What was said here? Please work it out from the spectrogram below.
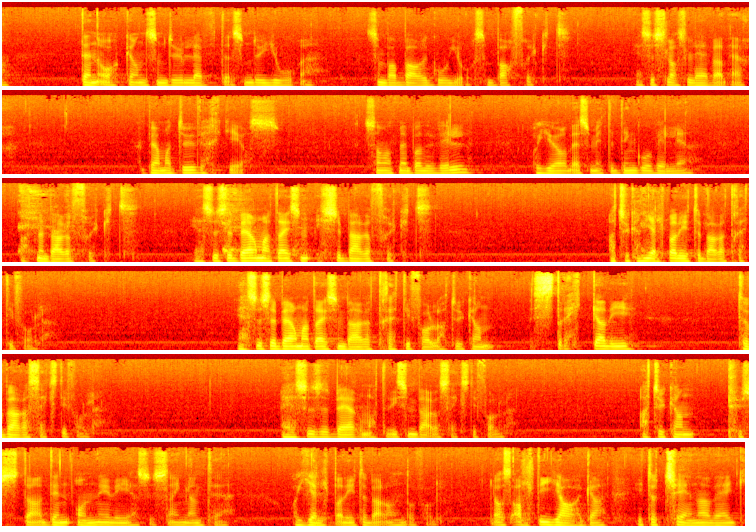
den åkeren som du levde, som du gjorde, som var bare god jord, som bar frukt. Jesus, la oss leve der. Jeg ber om at du virker i oss, sånn at vi både vil og gjør det som etter din gode vilje. At vi bærer frukt. Jesus, jeg ber om at de som ikke bærer frukt, at du kan hjelpe dem til å bære 30-fold. Jesus, jeg ber om at de som bærer 30-fold, at du kan strekke de til å bære 60-fold. Jesus, jeg ber om at de som bærer 60-fold, at du kan puste din ånd i dem, Jesus, en gang til, og hjelpe dem til å bære 100-fold. La oss alltid jage etter å tjene deg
